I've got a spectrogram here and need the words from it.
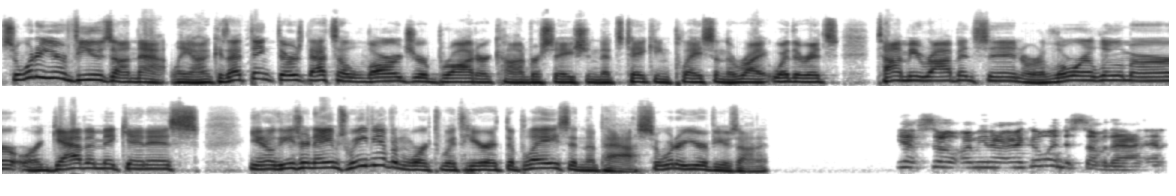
So, what are your views on that, Leon? Because I think there's that's a larger, broader conversation that's taking place on the right, whether it's Tommy Robinson or Laura Loomer or Gavin Gavin McInnes. You know, these are names we've even worked with here at the Blaze in the past. So, what are your views on it? Yeah, so I mean, I go into some of that, and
